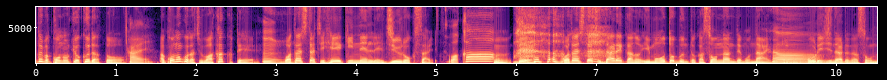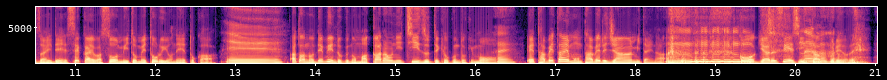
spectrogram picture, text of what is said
例えばこの曲だとはい。あこの子たち若くて、うん私たち平均年齢16歳。若ー、うん、で 私たち誰かの妹分とかそんなんでもないみたいな。オリジナルな存在で世界はそう認めとるよねとか。へあとあのデビューの時の「マカロニチーズ」って曲の時も「えはい。え食べたいもん食べるじゃん」みたいな。こうギャル精神たっぷりのね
